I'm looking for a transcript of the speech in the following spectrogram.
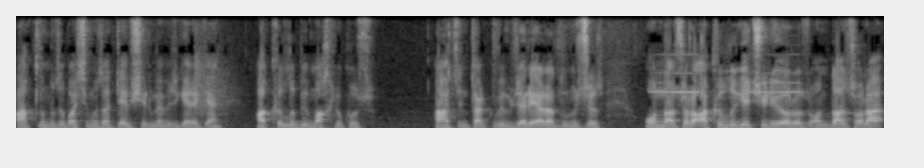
aklımızı başımıza devşirmemiz gereken akıllı bir mahlukuz. Ahsin takvim üzere yaratılmışız. Ondan sonra akıllı geçiniyoruz. Ondan sonra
